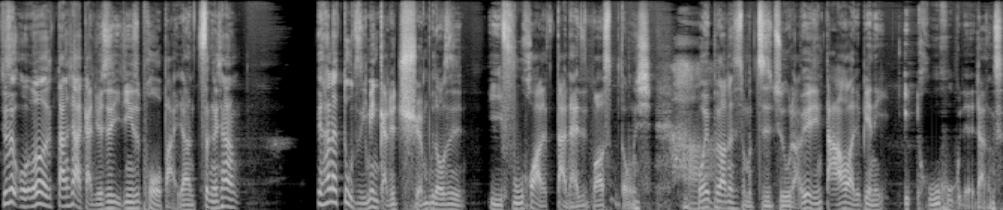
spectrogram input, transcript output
就是我我当下感觉是已经是破百这样，整个像，因为它那肚子里面感觉全部都是已孵化的蛋，还是不知道什么东西，啊我也不知道那是什么蜘蛛啦，因为已经打化就变得一糊糊的这样子。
